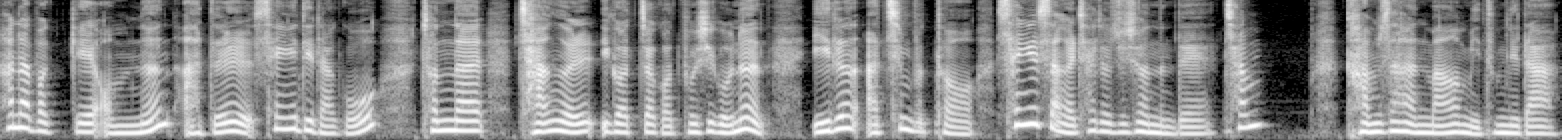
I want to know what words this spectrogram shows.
하나밖에 없는 아들 생일이라고 전날 장을 이것저것 보시고는 이른 아침부터 생일상을 차려주셨는데, 참 감사한 마음이 듭니다.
